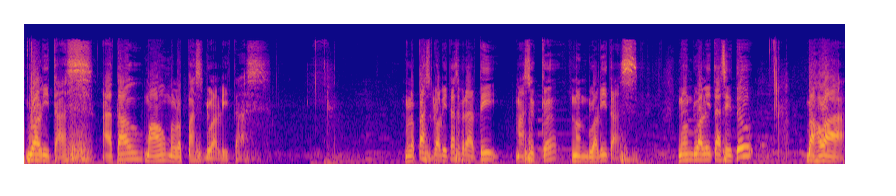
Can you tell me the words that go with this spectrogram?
dualitas atau mau melepas dualitas. Melepas dualitas berarti masuk ke non dualitas. Non dualitas itu bahwa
